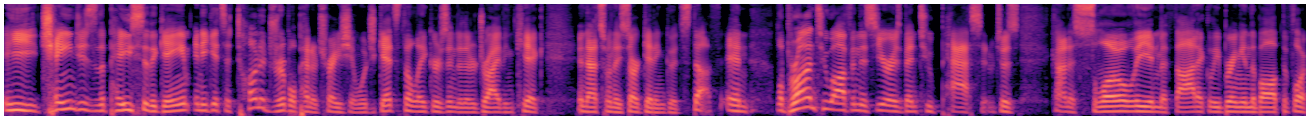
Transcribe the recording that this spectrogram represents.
he changes the pace of the game and he gets a ton of dribble penetration, which gets the Lakers into their driving kick. And that's when they start getting good stuff. And LeBron, too often this year, has been too passive, just kind of slowly and methodically bringing the ball up the floor.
